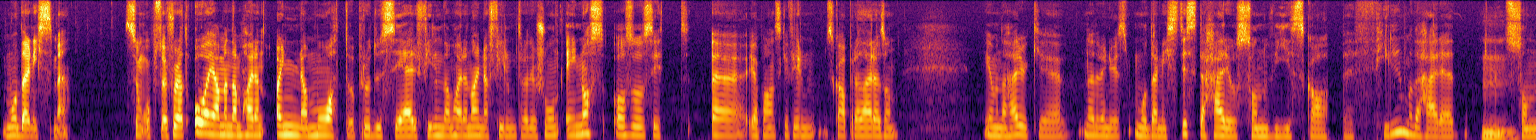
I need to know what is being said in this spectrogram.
modernisme som oppstår fordi at å ja, men de har en annen måte å produsere film, de har en annen filmtradisjon enn oss, og så sitter uh, japanske filmskapere der og sånn jo, men det her er jo ikke nødvendigvis modernistisk, det her er jo sånn vi skaper film, og det her er Mm. sånn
